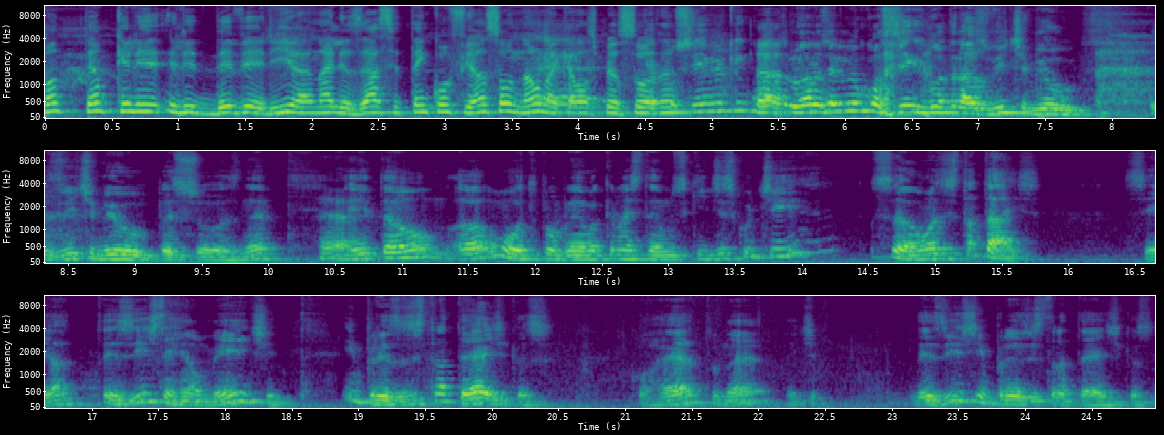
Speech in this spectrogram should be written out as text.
quanto tempo que ele, ele deveria analisar se tem confiança ou não naquelas pessoas, é né? possível que em quatro anos ele não consiga encontrar os 20 mil, os 20 mil pessoas, né? É. Então, um outro problema que nós temos que discutir são as estatais, certo? Existem realmente empresas estratégicas, correto, né? Gente, existem empresas estratégicas,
